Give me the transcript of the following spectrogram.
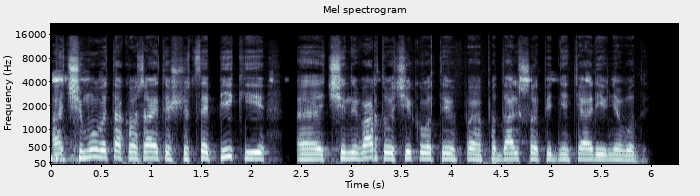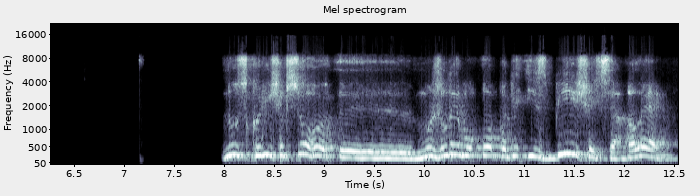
А чому ви так вважаєте, що це пік, і е, чи не варто очікувати е, подальшого підняття рівня води? Ну, скоріше всього, е, можливо, опади і збільшаться, але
